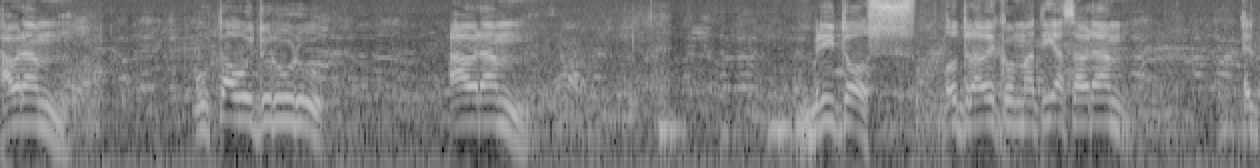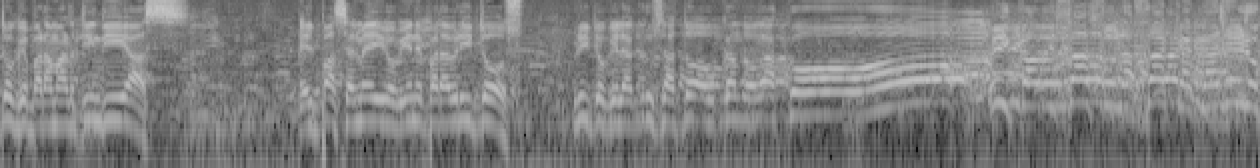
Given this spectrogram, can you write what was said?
Abraham. Gustavo Itururu. Abraham. Britos. Otra vez con Matías Abraham. El toque para Martín Díaz. El pase al medio. Viene para Britos. Brito que la cruza toda buscando a Gasco. El cabezazo la saca Calero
